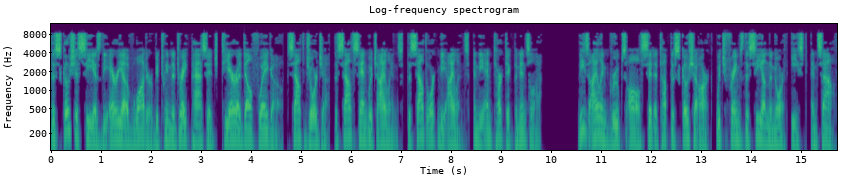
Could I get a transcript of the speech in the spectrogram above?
the Scotia Sea is the area of water between the Drake Passage, Tierra del Fuego, South Georgia, the South Sandwich Islands, the South Orkney Islands, and the Antarctic Peninsula. These island groups all sit atop the Scotia Arc, which frames the sea on the north, east, and south.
